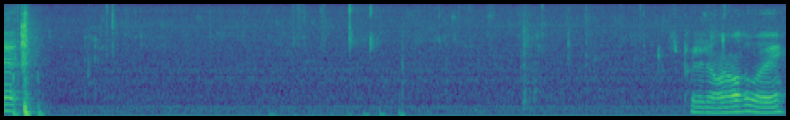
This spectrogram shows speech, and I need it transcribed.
It. Just put it on all the way.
